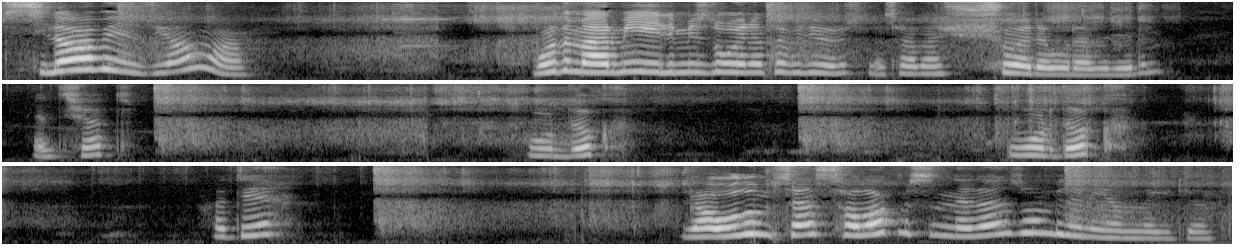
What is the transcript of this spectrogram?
silaha benziyor ama. Bu arada mermiyi elimizde oynatabiliyoruz. Mesela ben şöyle vurabilirim. Headshot. Vurduk. Vurduk. Hadi. Ya oğlum sen salak mısın? Neden zombilerin yanına gidiyorsun?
